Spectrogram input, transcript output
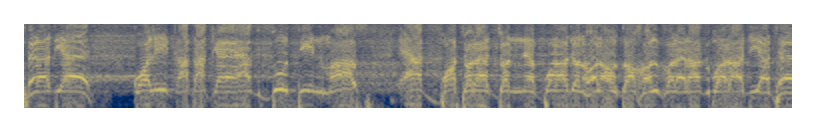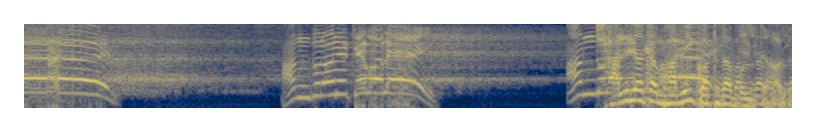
ছেড়ে দিয়ে কলিকাতাকে এক দু তিন মাস এক বছরের জন্য প্রয়োজন হলেও দখল করে রাখব রাজি আছে আন্দোলনে কে বলে? আন্দোলনে শালীনতা ভাবেই কথাটা বলতে হবে।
